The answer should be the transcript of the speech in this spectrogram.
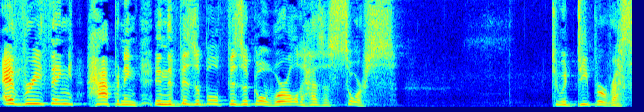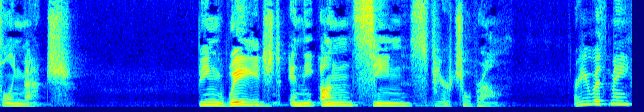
Everything happening in the visible, physical world has a source to a deeper wrestling match being waged in the unseen spiritual realm. Are you with me?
